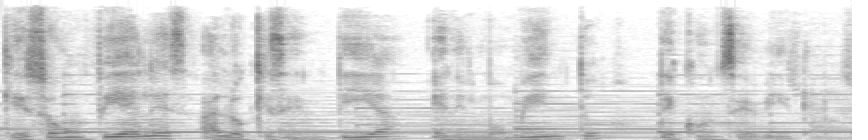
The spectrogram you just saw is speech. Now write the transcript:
que son fieles a lo que sentía en el momento de concebirlos.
